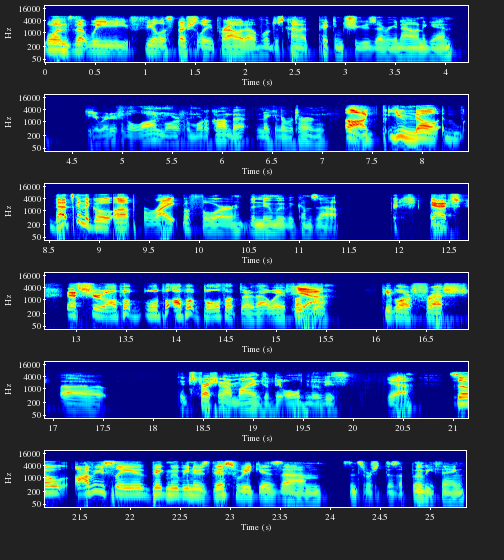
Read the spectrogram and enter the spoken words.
ones that we feel especially proud of. We'll just kind of pick and choose every now and again. Get ready for the lawnmower from Mortal Kombat making a return. Oh, you know, that's gonna go up right before the new movie comes out. Yeah, that's that's true. I'll put we'll I'll put both up there. That way, Yeah. it. people are fresh. Uh, it's fresh in our minds of the old movies. Yeah. So obviously, big movie news this week is um since we're, there's a movie thing,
